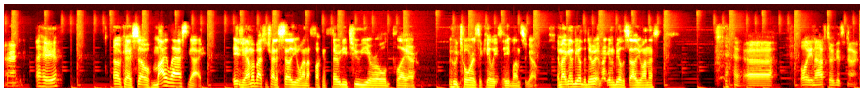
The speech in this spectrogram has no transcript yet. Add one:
All right, I hear you. Okay, so my last guy, AJ, I'm about to try to sell you on a fucking 32 year old player who tore his Achilles eight months ago. Am I going to be able to do it? Am I going to be able to sell you on this? uh, well, you're not off to a good start.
